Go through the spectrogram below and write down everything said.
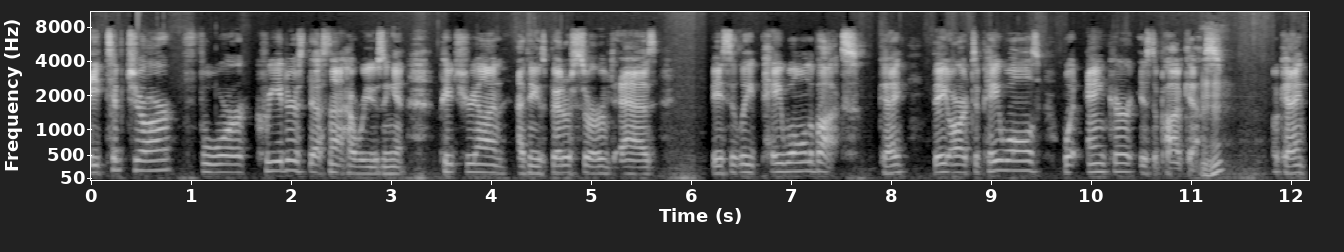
a tip jar for creators. That's not how we're using it. Patreon, I think, is better served as basically paywall in the box. Okay. They are to paywalls what Anchor is to podcasts. Mm-hmm. Okay.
